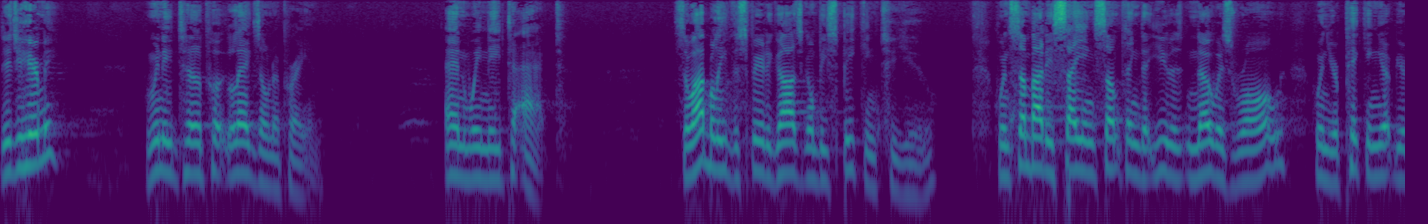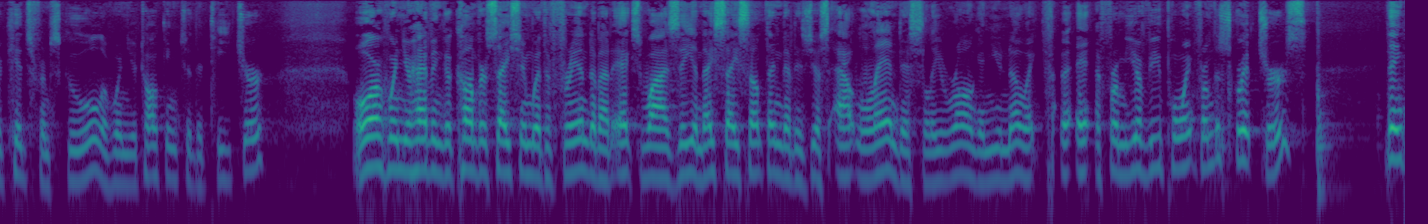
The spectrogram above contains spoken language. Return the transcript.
Did you hear me? We need to put legs on our praying. And we need to act. So I believe the Spirit of God is going to be speaking to you. When somebody's saying something that you know is wrong, when you're picking up your kids from school, or when you're talking to the teacher, or when you're having a conversation with a friend about XYZ and they say something that is just outlandishly wrong and you know it uh, uh, from your viewpoint from the scriptures, then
